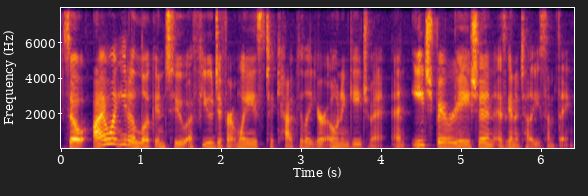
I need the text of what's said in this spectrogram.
So I want you to look into a few different ways to calculate your own engagement. And each variation is going to tell you something.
